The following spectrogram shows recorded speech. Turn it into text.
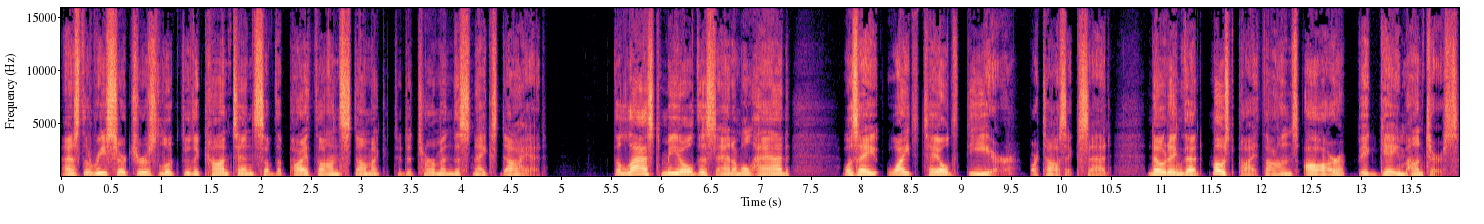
as the researchers looked through the contents of the python's stomach to determine the snake's diet. The last meal this animal had was a white tailed deer, Bartoszek said, noting that most pythons are big game hunters.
